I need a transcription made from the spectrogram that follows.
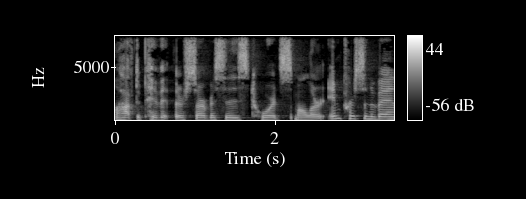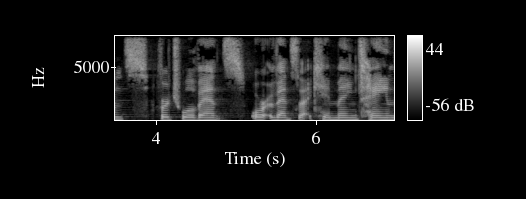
will have to pivot their services towards smaller in person events, virtual events, or events that can maintain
